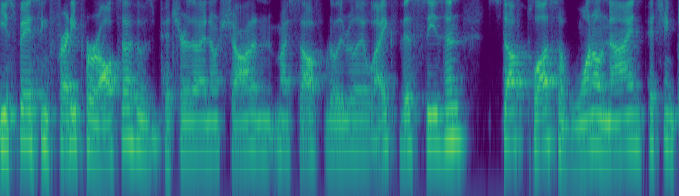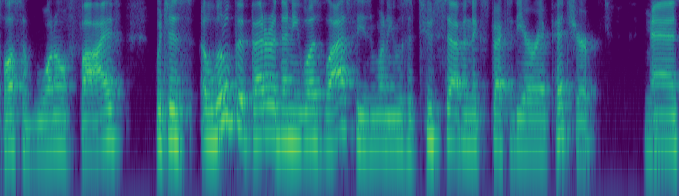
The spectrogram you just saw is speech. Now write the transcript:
He's facing Freddie Peralta, who's a pitcher that I know Sean and myself really, really like this season. Stuff plus of 109, pitching plus of 105, which is a little bit better than he was last season when he was a 2-7 expected ERA pitcher. Mm. And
